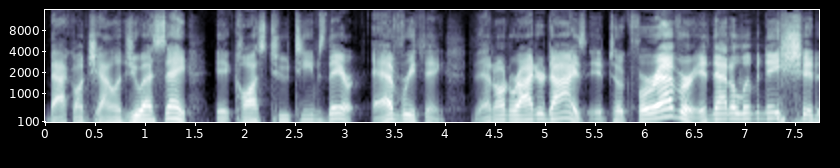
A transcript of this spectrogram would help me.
back on Challenge USA. It cost two teams there everything. Then on Ride or Dies, it took forever in that elimination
